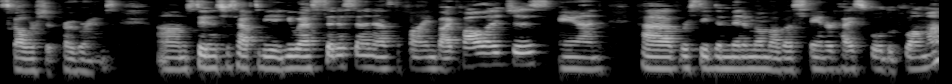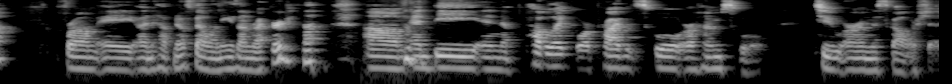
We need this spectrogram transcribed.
scholarship programs. Um, students just have to be a U.S. citizen as defined by colleges and have received a minimum of a standard high school diploma from a and have no felonies on record, um, and be in a public or private school or homeschool to earn the scholarship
